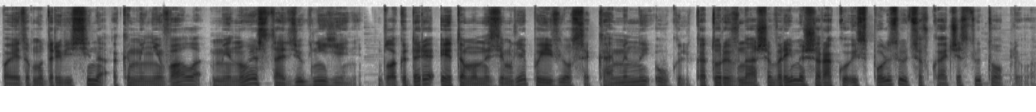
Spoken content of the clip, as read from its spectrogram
поэтому древесина окаменевала, минуя стадию гниения. Благодаря этому на Земле появился каменный уголь, который в наше время широко используется в качестве топлива.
